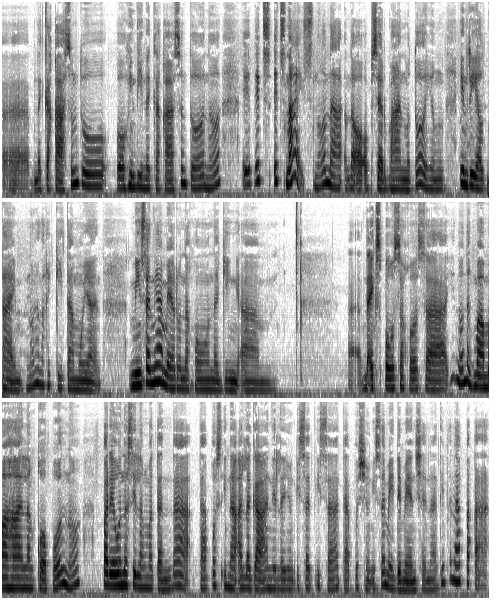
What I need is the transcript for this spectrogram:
uh, nagkakasundo o hindi nagkakasundo no it, it's it's nice no na naoobserbahan mo to yung in real time no nakikita mo yan minsan nga meron akong naging um, uh, na-expose ako sa, you know, nagmamahalang couple, no? Pareho na silang matanda, tapos inaalagaan nila yung isa't isa, tapos yung isa may dementia na. Di ba napaka,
